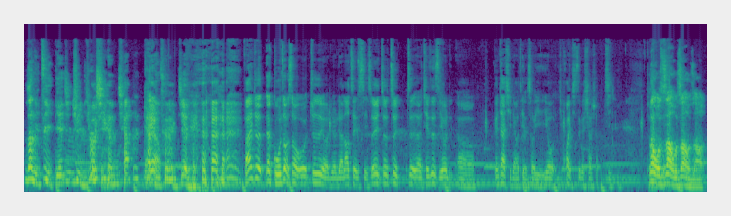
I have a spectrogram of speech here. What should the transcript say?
让你自己跌进去，你又嫌人家 看你这很贱、欸。反正就在国中的时候，我就是有有聊到这件事情，所以就这这前阵子又呃跟佳琪聊天的时候，也有唤起这个小小的记忆。那我知道，我知道，我知道。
